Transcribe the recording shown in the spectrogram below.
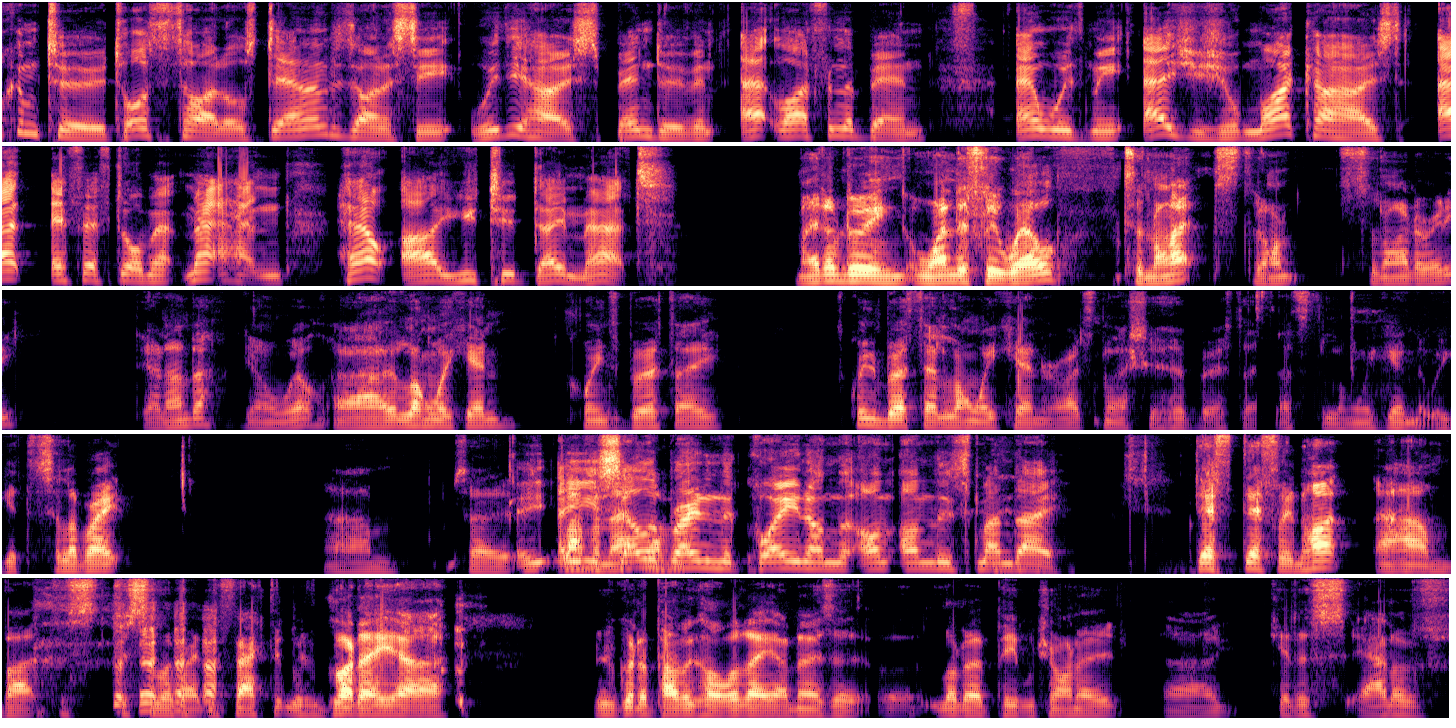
Welcome to Toss the Titles Down Under Dynasty with your host, Ben Duven at Life from the Ben. And with me, as usual, my co host at FF Doormat, Matt Hatton. How are you today, Matt? Mate, I'm doing wonderfully well tonight. It's tonight, it's tonight already. Down under, going well. Uh, long weekend, Queen's birthday. Queen's birthday, long weekend, right? It's not actually her birthday. That's the long weekend that we get to celebrate. Um, so, Are, are you celebrating the Queen on the on, on this Monday? Def, definitely not. Um, but just, just celebrating the fact that we've got a uh, we've got a public holiday. I know there's a, a lot of people trying to uh, get us out of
